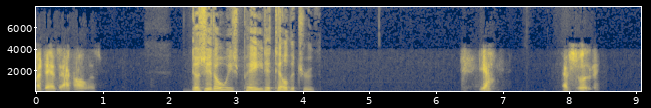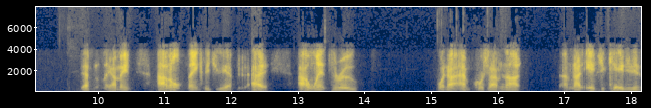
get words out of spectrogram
my dad's alcoholism. Does it always pay to tell the truth? Yeah, absolutely, definitely. I mean, I don't think that you have to. I I went through when I, of course, I'm not I'm not educated in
